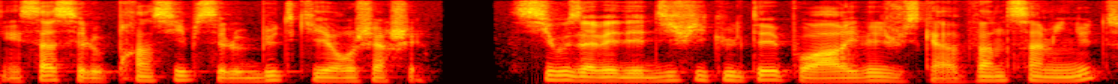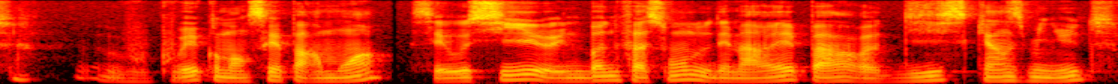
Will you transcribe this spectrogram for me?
Et ça, c'est le principe, c'est le but qui est recherché. Si vous avez des difficultés pour arriver jusqu'à 25 minutes, vous pouvez commencer par moins. C'est aussi une bonne façon de démarrer par 10-15 minutes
